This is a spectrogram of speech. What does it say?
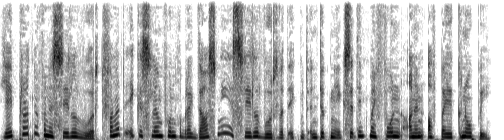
Jy praat nou van 'n sleutelwoord. Vandat ek 'n slimfoon gebruik, daar's nie 'n sleutelwoord wat ek moet intik nie. Ek sit net my foon aan en af by 'n knoppie.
